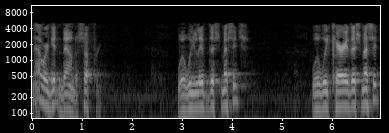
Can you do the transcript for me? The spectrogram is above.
Now we're getting down to suffering. Will we live this message? Will we carry this message?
